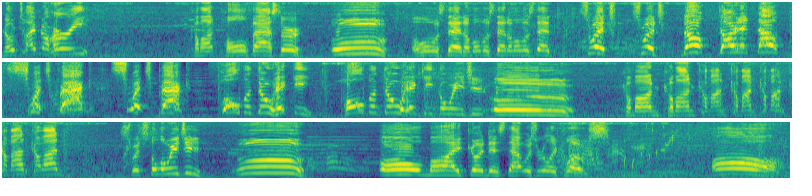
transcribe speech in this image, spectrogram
no time to hurry. Come on, pull faster. Ooh, I'm almost dead. I'm almost dead. I'm almost dead. Switch. Switch. No, darn it. No. Switch back. Switch back. Pull the doohickey. Pull the doohickey, Luigi. Uh. Come on, come on, come on, come on, come on, come on, come on. Switch to Luigi. Ooh. Oh my goodness, that was really close. Oh.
